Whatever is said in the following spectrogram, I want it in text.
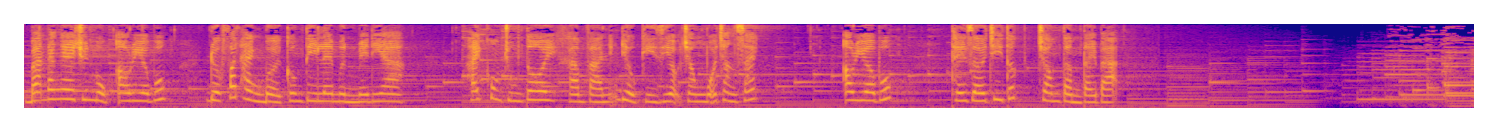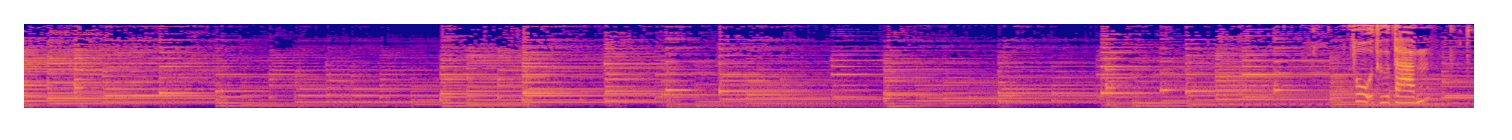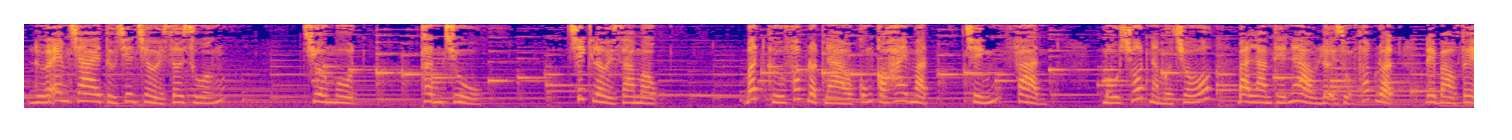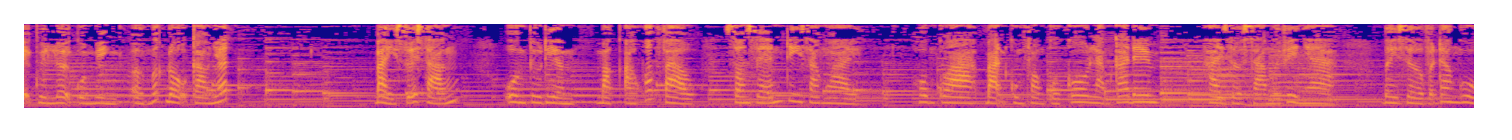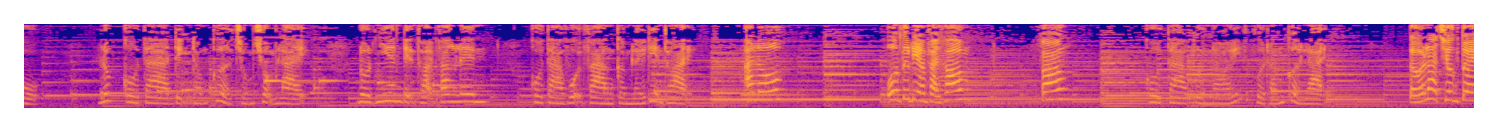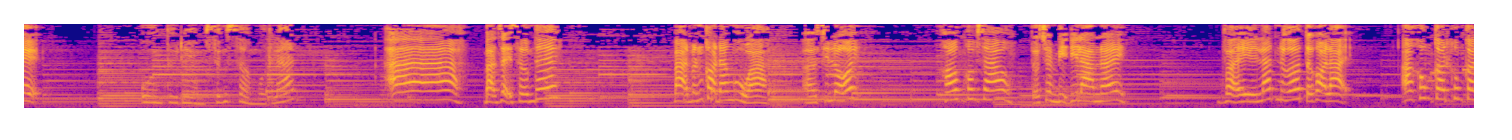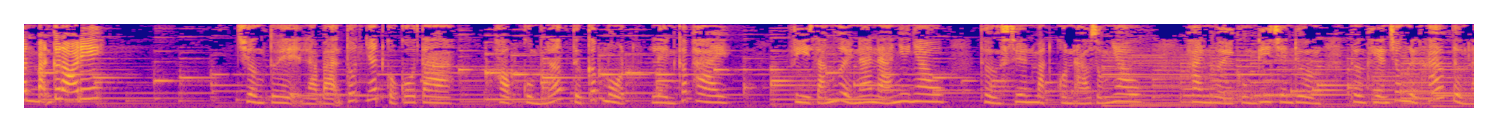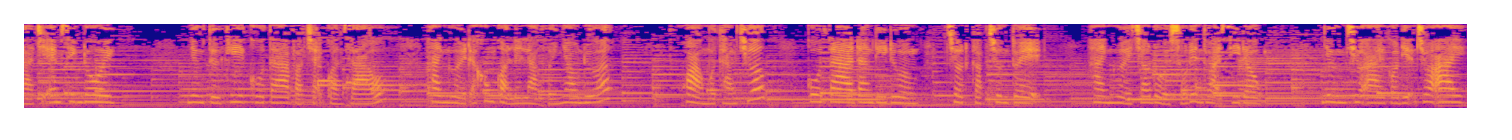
Bạn đang nghe chuyên mục audiobook được phát hành bởi công ty Lemon Media. Hãy cùng chúng tôi khám phá những điều kỳ diệu trong mỗi trang sách. Audiobook, Thế giới tri thức trong tầm tay bạn. Vụ thứ 8 Đứa em trai từ trên trời rơi xuống. Chương 1 Thân chủ. Trích lời Gia Mộc. Bất cứ pháp luật nào cũng có hai mặt Chính, phản. Mấu chốt nằm ở chỗ Bạn làm thế nào lợi dụng pháp luật Để bảo vệ quyền lợi của mình Ở mức độ cao nhất. 7 rưỡi sáng Uông Tư Điểm mặc áo khoác vào Xón rén đi ra ngoài. Hôm qua bạn cùng phòng của cô làm ca đêm. 2 giờ sáng mới về nhà Bây giờ vẫn đang ngủ. Lúc cô ta định đóng cửa chống trộm lại Đột nhiên điện thoại vang lên. Cô ta vội vàng cầm lấy điện thoại. Alo Ôn Tư Điểm phải không? Vâng. Cô ta vừa nói vừa đóng cửa lại. Tớ là Trương Tuệ. Uông Tư Điểm sững sờ một lát. À bạn dậy sớm thế. Bạn vẫn còn đang ngủ à, à Xin lỗi. Không không sao. Tớ chuẩn bị đi làm đây. Vậy lát nữa tớ gọi lại. À không cần không cần. Bạn cứ nói đi. Trường Tuệ là bạn tốt nhất của cô ta Học cùng lớp từ cấp 1 lên cấp 2 Vì dáng người na ná như nhau Thường xuyên mặc quần áo giống nhau Hai người cùng đi trên đường Thường khiến cho người khác tưởng là chị em sinh đôi. Nhưng từ khi cô ta vào trại quản giáo Hai người đã không còn liên lạc với nhau nữa. Khoảng một tháng trước Cô ta đang đi đường Chợt gặp Trương Tuệ. Hai người trao đổi số điện thoại di động Nhưng chưa ai gọi điện cho ai.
